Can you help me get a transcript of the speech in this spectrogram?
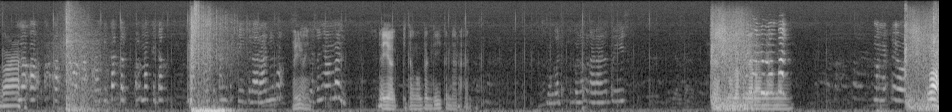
Ah. ah, ah. Ayo ayo. Biasanya aman. Ya, ya kita ngumpet di kendaraan. Semoga punya kendaraan, please. Ya, semoga kendaraannya aman. Wah,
